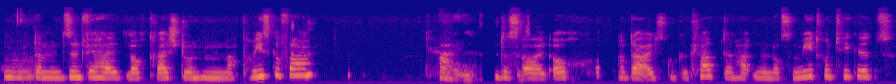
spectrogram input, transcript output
Und dann sind wir halt noch drei Stunden nach Paris gefahren. Und das war halt auch, hat da alles gut geklappt. Dann hatten wir noch so Metro-Tickets.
